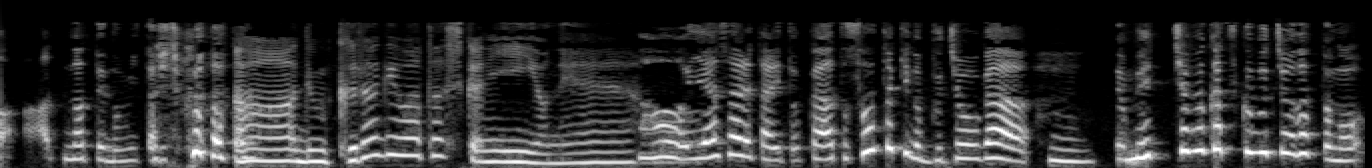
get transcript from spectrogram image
ァーってなってんの見たりとか。あー、でもクラゲは確かにいいよね。そう癒されたりとか、あと、その時の部長が、うん。めっちゃムカつく部長だったの。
